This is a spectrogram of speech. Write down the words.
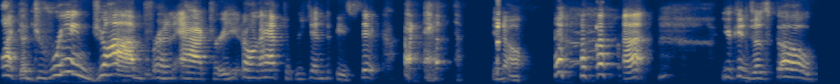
Like a dream job for an actor. You don't have to pretend to be sick, you know. you can just go.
